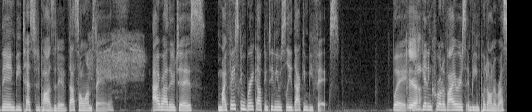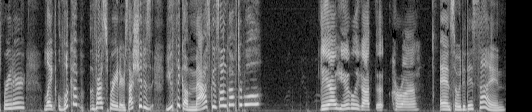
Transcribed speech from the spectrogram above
than be tested positive. That's all I'm saying. I rather just my face can break out continuously. That can be fixed. But Yeah. me getting coronavirus and being put on a respirator, like look up respirators. That shit is. You think a mask is uncomfortable? D.L. Hughley got the corona And so did his son,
